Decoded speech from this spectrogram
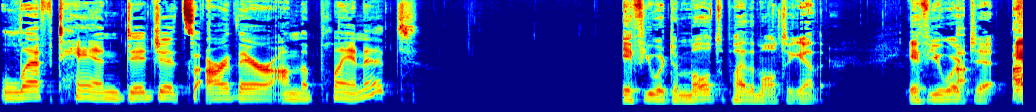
left hand digits are there on the planet? If you were to multiply them all together. If you were to uh, all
